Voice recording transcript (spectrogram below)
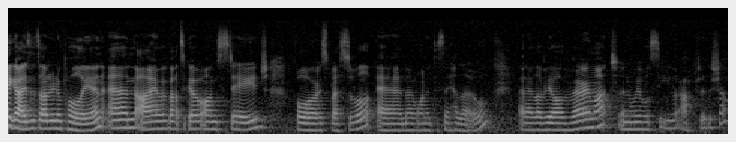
Hey guys, it's Audrey Napoleon, and I'm about to go on stage for this festival, and I wanted to say hello. And I love you all very much, and we will see you after the show.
